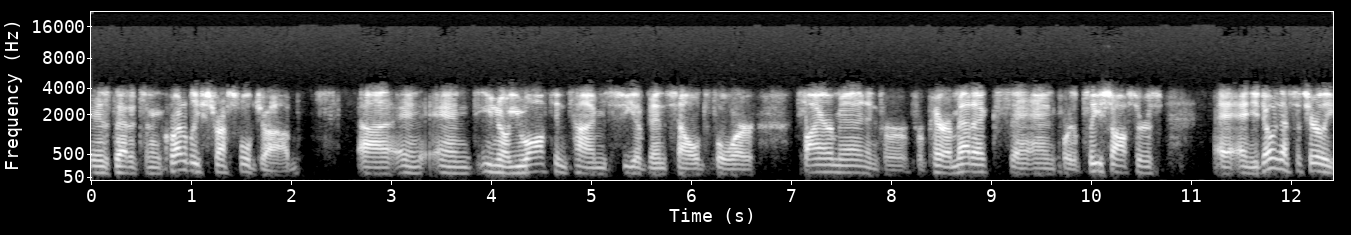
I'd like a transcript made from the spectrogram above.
is that it's an incredibly stressful job. Uh, and, and, you know, you oftentimes see events held for firemen and for, for paramedics and for the police officers. And you don't necessarily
